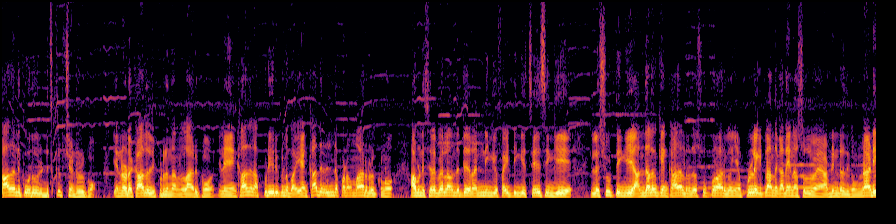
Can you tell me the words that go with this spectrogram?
காதலுக்கு ஒரு ஒரு டிஸ்கிரிப்ஷன் இருக்கும். என்னோடய காதல் இப்படி இருந்தால் நல்லாயிருக்கும். இல்லை என் காதல் அப்படி இருக்கணும்பா என் காதல் இந்த படம் மாதிரி இருக்கணும் அப்படின்னு சில பேர்லாம் வந்துட்டு ரன்னிங்கு ஃபைட்டிங்கு சேசிங்கு இல்லை ஷூட்டிங்கு அந்த அளவுக்கு என் காதல் இருந்தால் சூப்பராக இருக்கும். என் பிள்ளைகிட்டலாம் அந்த கதையை நான் சொல்லுவேன் அப்படின்றதுக்கு முன்னாடி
